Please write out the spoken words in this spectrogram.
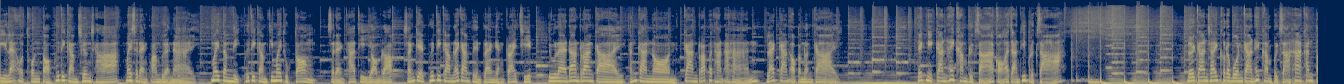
ดีและอดทนต่อพฤติกรรมเชื่องช้า ไม่แสดงความเบื่อหน่าย ไม่ตำหนิพฤติกรรมที่ไม่ถูกต้อง แสดงท่าทียอมรับ สังเกตพฤติกรรมและการเปลี่ยนแปลงอย่างใกล้ชิด ดูแลด้านร่างกาย ทั้งการนอน การรับประทานอาหาร และการออกกำลังกาย เทคนิคการให้คำปรึกษาของอาจารย์ที่ปรึกษา โดยการใช้กระบวนการให้คำปรึกษา 5 ขั้นต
